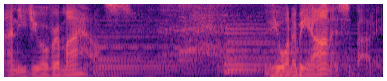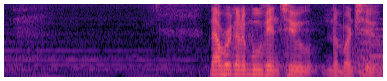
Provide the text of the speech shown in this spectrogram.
I need you over at my house. If you want to be honest about it. Now we're going to move into number two,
